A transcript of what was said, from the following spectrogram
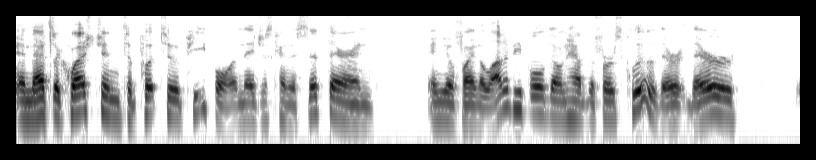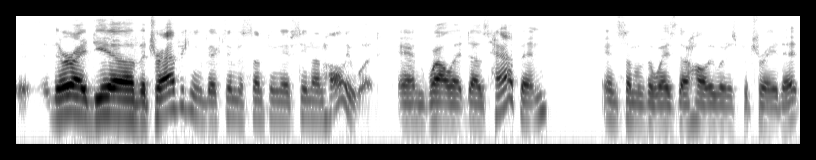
and that's a question to put to people, and they just kind of sit there and and you'll find a lot of people don't have the first clue. They're they're their idea of a trafficking victim is something they've seen on Hollywood. And while it does happen in some of the ways that Hollywood has portrayed it,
